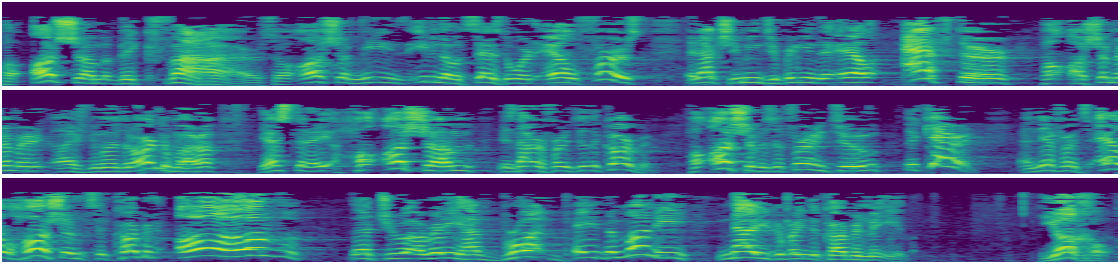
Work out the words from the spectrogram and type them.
ha'asham bikvar. So asham means even though it says the word el first, it actually means you're bringing the el after ha'asham. Remember, as we learned in our Gemara yesterday, ha'asham is not referring to the korban. Ha'asham is referring to the carrot. And therefore it's el ha'asham, it's the korban of that you already have brought and paid the money, now you can bring the korban me'ila. Yochel,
